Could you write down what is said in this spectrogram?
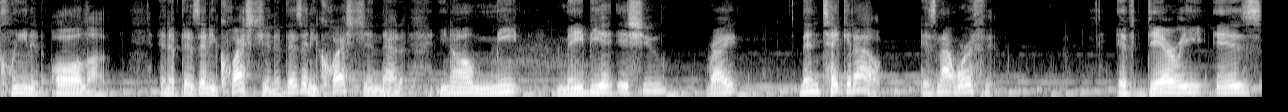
clean it all up. And if there's any question, if there's any question that, you know, meat may be an issue, right? Then take it out. It's not worth it. If dairy is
